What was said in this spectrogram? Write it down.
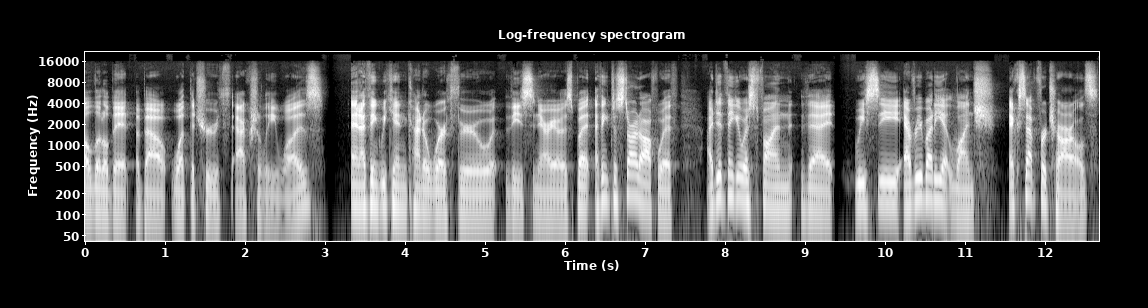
a little bit about what the truth actually was. And I think we can kind of work through these scenarios. But I think to start off with, I did think it was fun that we see everybody at lunch, except for Charles,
